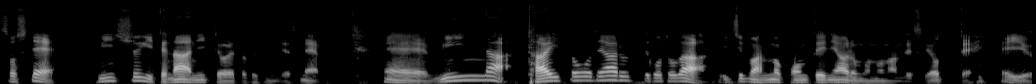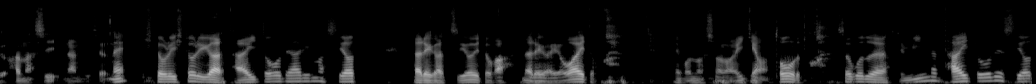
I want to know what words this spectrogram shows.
そして、民主主義って何？って言われた時にですね、えー、みんな対等であるってことが一番の根底にあるものなんですよっていう話なんですよね。一人一人が対等でありますよ。誰が強いとか、誰が弱いとか、この人の意見を通るとか、そういうことじゃなくてみんな対等ですよっ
